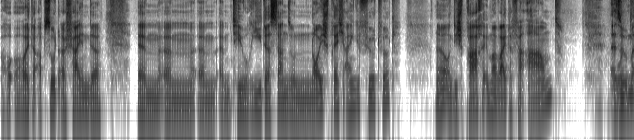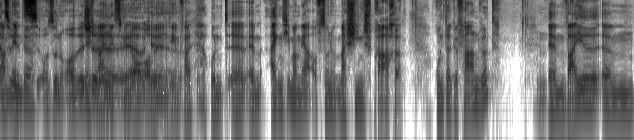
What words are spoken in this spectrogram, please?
heute absurd erscheinende ähm, ähm, ähm, ähm, Theorie, dass dann so ein Neusprech eingeführt wird ne? und die Sprache immer weiter verarmt. Also Und meinst du Ende- jetzt so eine Orwellische? Ich meine jetzt genau Ja, okay, Orwell in ja. dem Fall. Und äh, ähm, eigentlich immer mehr auf so eine Maschinensprache runtergefahren wird, Hm. ähm, weil, ähm,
